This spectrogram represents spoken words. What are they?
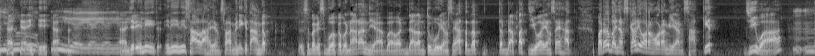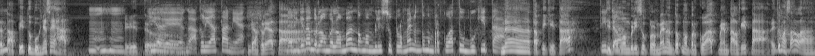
jiwanya badannya, dulu. iya. Iya iya iya iya. Nah, jadi ini ini ini salah yang selama ini kita anggap sebagai sebuah kebenaran ya bahwa dalam tubuh yang sehat terdapat, terdapat jiwa yang sehat. Padahal banyak sekali orang-orang yang sakit jiwa tetapi tubuhnya sehat. Mm-mm. Gitu. Iya iya iya nggak kelihatan ya. Nggak kelihatan. Dan kita berlomba-lomba untuk membeli suplemen untuk memperkuat tubuh kita. Nah, tapi kita Tidak. tidak, membeli suplemen untuk memperkuat mental kita. Itu masalah.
